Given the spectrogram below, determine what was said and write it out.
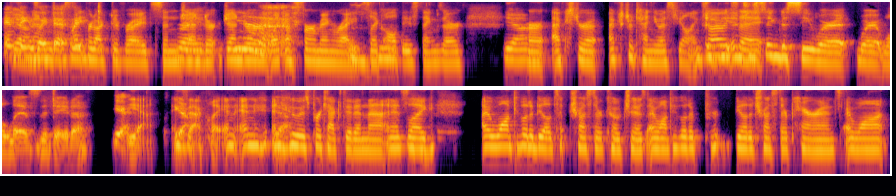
and yeah, things and like this reproductive rights and right. gender gender yeah. like affirming rights mm-hmm. like all these things are yeah. are extra extra tenuous feelings. So It'd I would be interesting say, to see where it where it will live the data. Yeah. Yeah exactly. And and and who is protected in that? And it's like mm-hmm. I want people to be able to trust their coaches. I want people to pr- be able to trust their parents. I want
